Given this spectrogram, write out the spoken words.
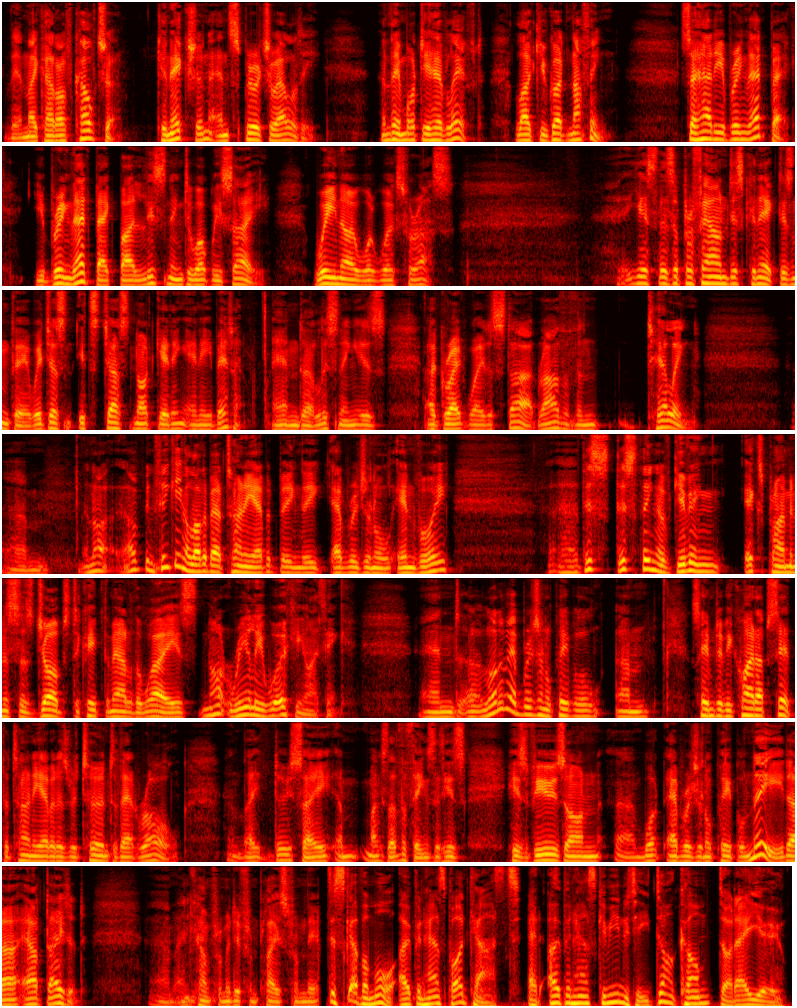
Then they cut off culture, connection, and spirituality. And then what do you have left? Like you've got nothing. So how do you bring that back? You bring that back by listening to what we say. We know what works for us. Yes, there's a profound disconnect, isn't there? We're just, it's just not getting any better. And uh, listening is a great way to start rather than telling. Um, and I, I've been thinking a lot about Tony Abbott being the Aboriginal envoy. Uh, this this thing of giving ex prime ministers jobs to keep them out of the way is not really working, I think. And a lot of Aboriginal people um, seem to be quite upset that Tony Abbott has returned to that role. And they do say, amongst other things, that his his views on uh, what Aboriginal people need are outdated um, and come from a different place from there. Discover more Open House podcasts at openhousecommunity.com.au.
